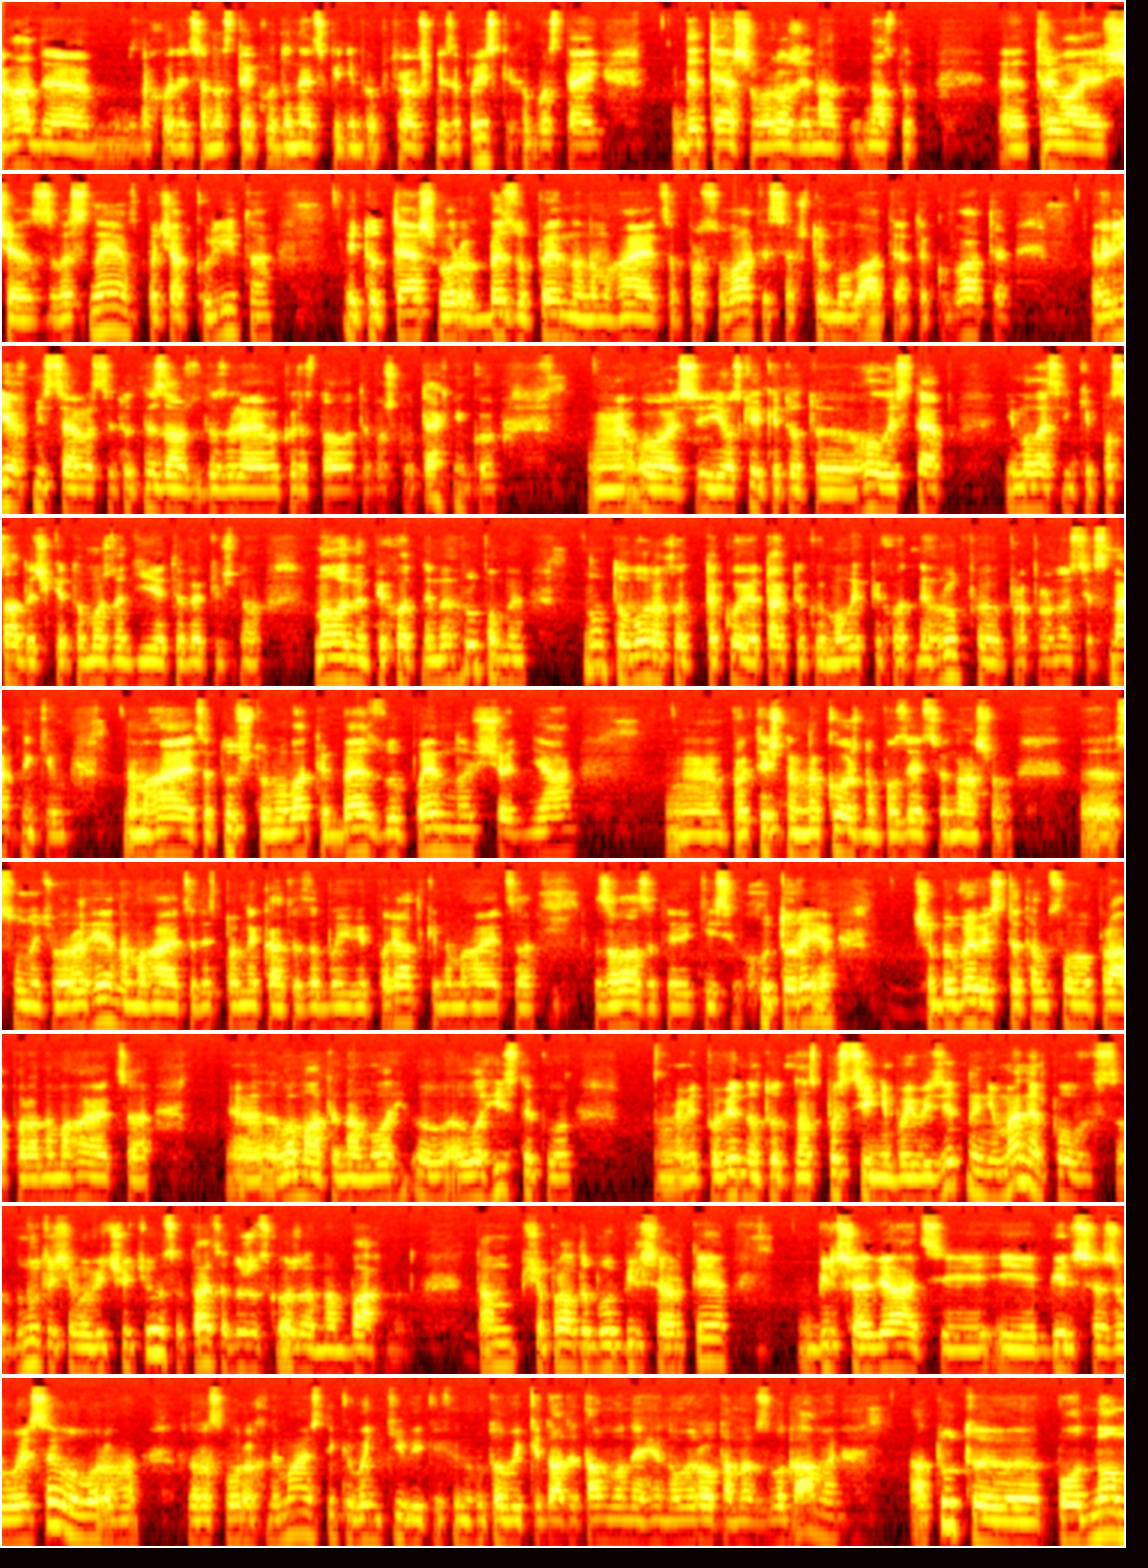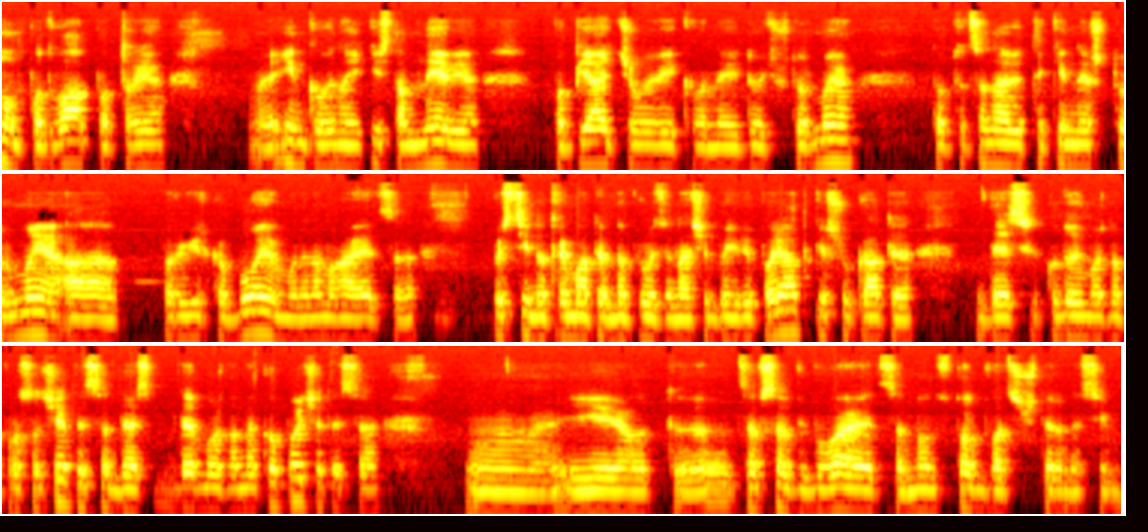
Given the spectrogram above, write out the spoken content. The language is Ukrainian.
Бригада знаходиться на стику Донецької, Дніпропетровської, Запорізьких областей, де теж ворожий на- наступ е, триває ще з весни, з початку літа. І тут теж ворог беззупинно намагається просуватися, штурмувати, атакувати. Рельєф місцевості тут не завжди дозволяє використовувати важку техніку. Ось і оскільки тут е, голий степ і малесенькі посадочки, то можна діяти виключно малими піхотними групами. Ну то ворог от такою тактикою малих піхотних груп е, прапороносців смертників намагається тут штурмувати беззупинно щодня. Е, Практично на кожну позицію нашу е, сунуть вороги, намагаються десь проникати за бойові порядки, намагаються залазити в якісь хутори, щоб вивести там свого прапора, намагаються ламати нам лог- логістику. Відповідно, тут у нас постійні бойові зіткнення. У мене по внутрішньому відчуттю ситуація дуже схожа на Бахмут. Там, щоправда, було більше арти, більше авіації і більше живої сили ворога. Зараз ворог не має стільки вантів, яких він готовий кидати. Там вони гинули ротами взводами. А тут е, по одному, по два, по три. Е, Інколи на якійсь там ниві по п'ять чоловік вони йдуть в штурми. Тобто це навіть такі не штурми, а перевірка боєм. Вони намагаються постійно тримати в напрузі наші бойові порядки, шукати десь, куди можна просочитися, десь де можна накопичитися. І от е, це все відбувається нон-стоп 24 на 7.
